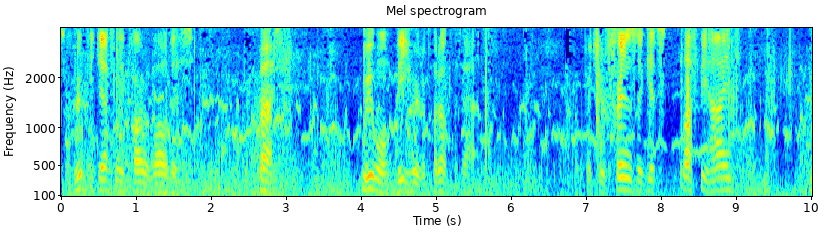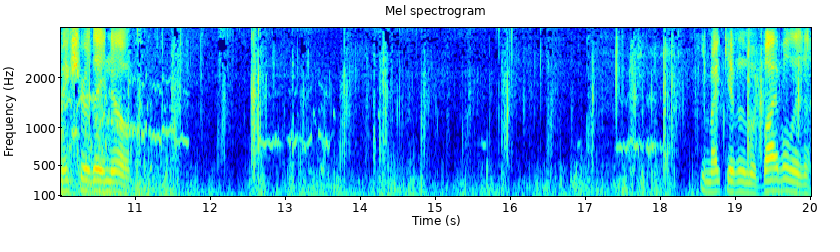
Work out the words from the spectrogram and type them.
So he'll be definitely part of all this. But we won't be here to put up with that. But your friends that get left behind, make sure they know. You might give them a Bible and a,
